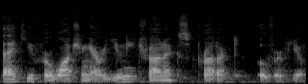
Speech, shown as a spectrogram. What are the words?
Thank you for watching our Unitronics product overview.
